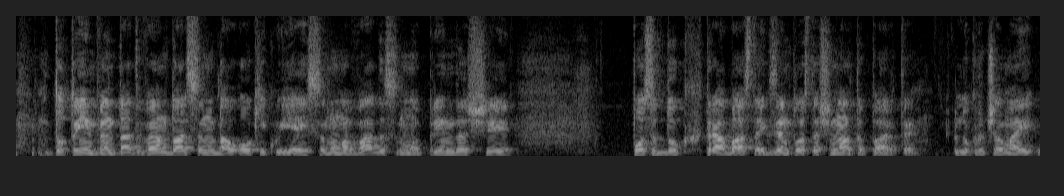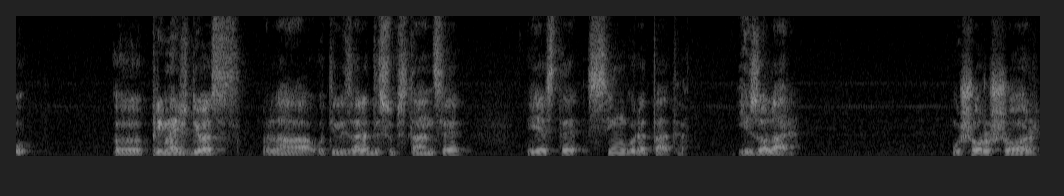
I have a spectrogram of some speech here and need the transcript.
totul inventat, voiam doar să nu dau ochii cu ei, să nu mă vadă, să nu mă prindă și pot să duc treaba asta, exemplul ăsta și în altă parte. Lucrul cel mai uh, primejdios la utilizarea de substanțe este singurătatea, izolarea. Ușor, ușor,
